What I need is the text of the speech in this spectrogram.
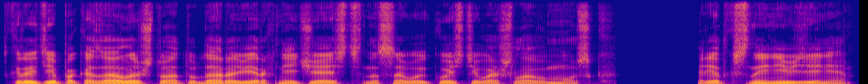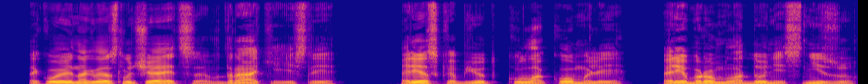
Вскрытие показало, что от удара верхняя часть носовой кости вошла в мозг. Редкостное невезение. Такое иногда случается в драке, если резко бьют кулаком или ребром ладони снизу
